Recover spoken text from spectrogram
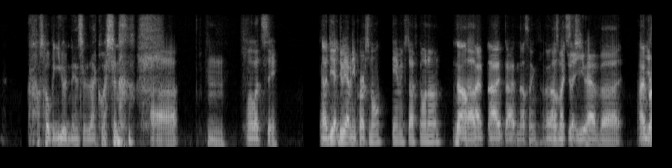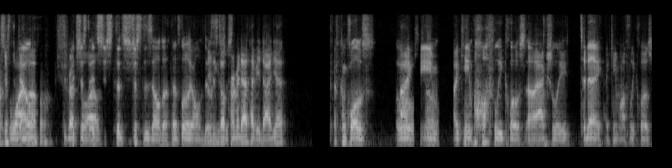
I was hoping you would answer that question. Uh, hmm. Well, let's see. Uh, do you, do we have any personal gaming stuff going on? no, Uh, I, have, I, I have nothing. Um, I was about to say you have. Uh, I have it's Breath of just the the Wild. demo. It's Breath It's the just Wild. it's just it's just the Zelda. That's literally all I'm doing. Is it It's still just- permadeath? Have you died yet? I've come close. I Oh, came no. I came awfully close. Uh, actually, today I came awfully close.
